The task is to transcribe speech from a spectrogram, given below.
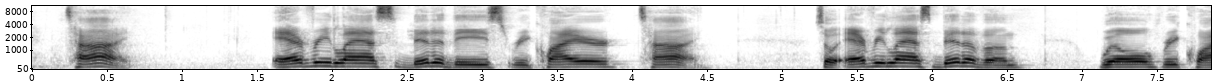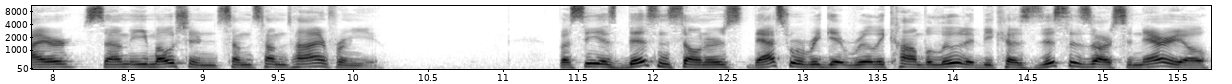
time. Every last bit of these require time. So every last bit of them will require some emotion, some, some time from you. But see, as business owners, that's where we get really convoluted because this is our scenario,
